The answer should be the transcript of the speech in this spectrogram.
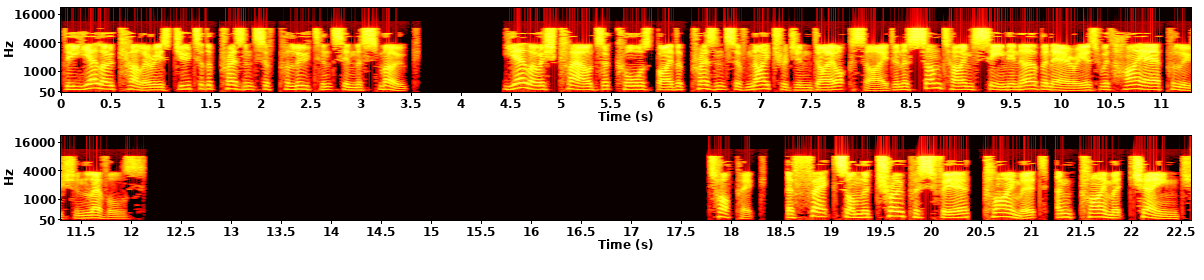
The yellow color is due to the presence of pollutants in the smoke. Yellowish clouds are caused by the presence of nitrogen dioxide and are sometimes seen in urban areas with high air pollution levels. Topic: Effects on the troposphere, climate, and climate change.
